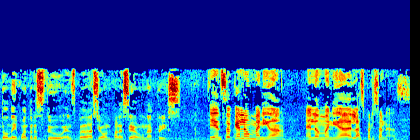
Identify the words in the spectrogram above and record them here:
¿Dónde encuentras tu inspiración para ser una actriz? Pienso que en la humanidad, en la humanidad de las personas.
